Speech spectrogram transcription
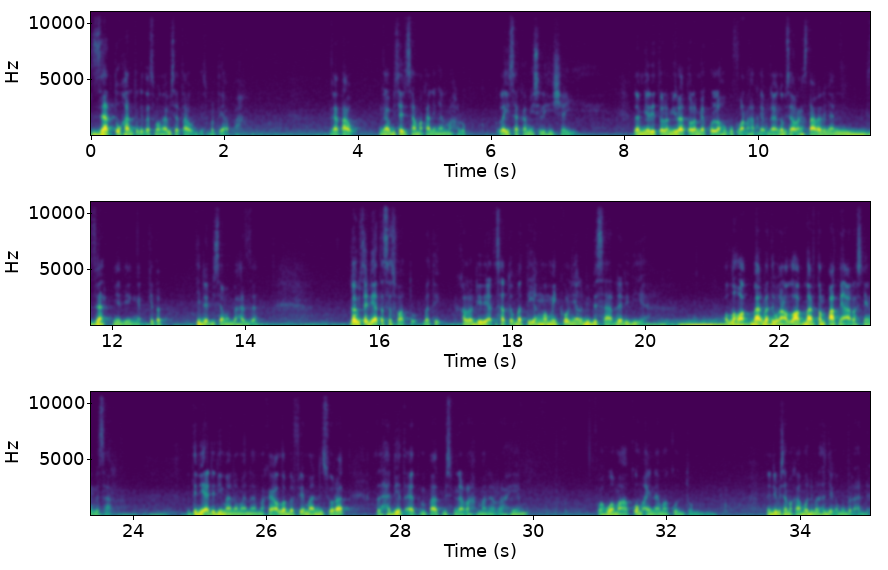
Zat Tuhan tuh kita semua nggak bisa tahu dia seperti apa. Nggak tahu. Nggak bisa disamakan dengan makhluk. Laisa kami selihi syai. Lam yalid lam yulad lam yakul lahu kufuwan ahad. Nggak, bisa orang setara dengan zatnya dia. Kita tidak bisa membahas zat gak bisa di atas sesuatu. Berarti kalau dia di atas satu, berarti yang memikulnya lebih besar dari dia. Allahu Akbar, berarti bukan Allah Akbar, tempatnya arasnya yang besar. Berarti dia ada di mana-mana. Makanya Allah berfirman di surat Al-Hadid ayat 4, Bismillahirrahmanirrahim. Wa huwa ma'akum aina ma kuntum. Dan dia bersama kamu di mana saja kamu berada.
